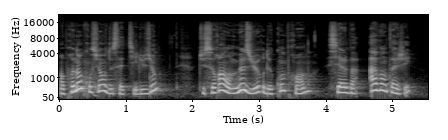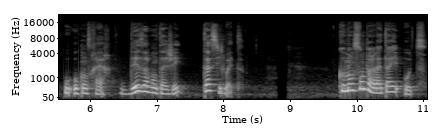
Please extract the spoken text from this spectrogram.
En prenant conscience de cette illusion, tu seras en mesure de comprendre si elle va avantager ou au contraire désavantager ta silhouette. Commençons par la taille haute.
